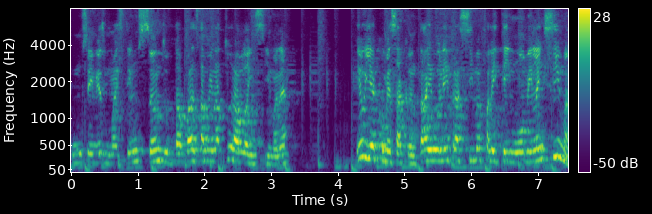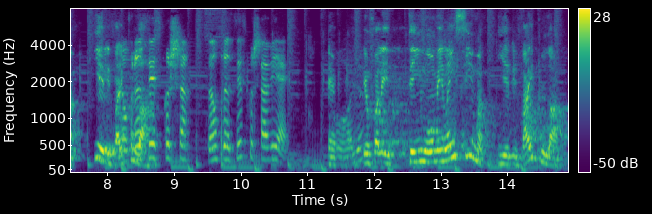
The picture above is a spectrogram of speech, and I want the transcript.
não sei mesmo, mas tem um santo da quase tamanho natural lá em cima, né? Eu ia começar a cantar, eu olhei para cima e falei, tem um homem lá em cima e ele vai São pular. Francisco Cha... São Francisco Xavier. É, Olha. Eu falei, tem um homem lá em cima e ele vai pular.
